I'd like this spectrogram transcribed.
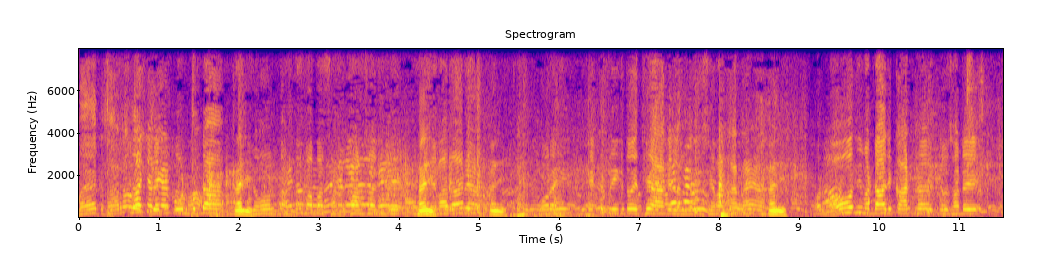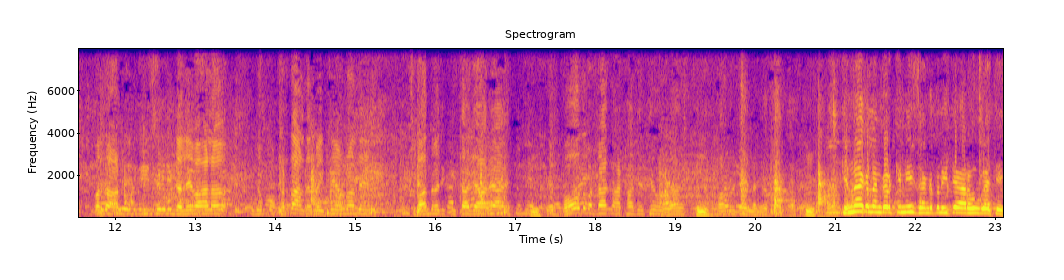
ਮੈਂ ਕਿਸਾਨ ਸਭਾ ਦੇ ਕੋਟ ਬੁੱਢਾ ਹਾਂਜੀ। ਜੋਨ ਧੰਨ ਬਾਬਾ ਸੰਤ ਖਾਲਸਾ ਜੀ ਦੇ। ਸੇਵਾਦਾਰ ਆ। ਹਾਂਜੀ। ਔਰ ਅਸੀਂ ਇੱਕ ਤਰੀਕ ਤੋਂ ਇੱਥੇ ਆ ਕੇ ਲੰਗਰ ਦੀ ਸੇਵਾ ਕਰ ਰਹੇ ਹਾਂ। ਹਾਂਜੀ। ਔਰ ਬਹੁਤ ਹੀ ਵੱਡਾ ਅੱਜ ਇਕੱਠ ਜੋ ਸਾਡੇ ਪ੍ਰਧਾਨ ਜੀ ਜਗਜੀਤ ਸਿੰਘ ਜੀ ਡੱਲੇਵਾਲ ਜੋ ਭੁੱਖ ਹੜਤਾਲ ਤੇ ਬੈਠੇ ਆ, ਉਹਨਾਂ ਦੇ ਸਬੰਧ ਵਿੱਚ ਕੀਤਾ ਜਾ ਰਿਹਾ ਹੈ। ਤੇ ਬਹੁਤ ਵੱਡਾ ਇਕੱਠ ਜਿੱਥੇ ਹੋ ਰਿਹਾ ਹੈ ਸਬੰਧ ਵਿੱਚ ਅਸੀਂ ਲੰਗਰ ਤਿਆਰ ਕਰ ਰਹੇ ਹਾਂ। ਕਿੰਨਾ ਕੁ ਲੰਗਰ, ਕਿੰਨੀ ਸੰਗਤ ਲਈ ਤਿਆਰ ਹੋਊਗਾ ਇੱਥੇ?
